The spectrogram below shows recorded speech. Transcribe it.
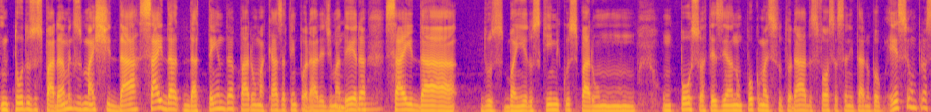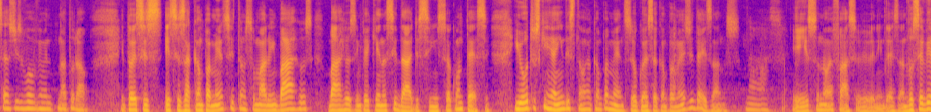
em todos os parâmetros, mas te dá, sai da, da tenda para uma casa temporária de madeira, uhum. sai da, dos banheiros químicos para um, um poço artesiano um pouco mais estruturado, fossas sanitárias um pouco. Esse é um processo de desenvolvimento natural. Então, esses, esses acampamentos se transformaram em bairros, bairros em pequenas cidades, sim, isso acontece. E outros que ainda estão em acampamentos. Eu conheço acampamentos de 10 anos. Nossa. E isso não é fácil viver em 10 anos. Você vê,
